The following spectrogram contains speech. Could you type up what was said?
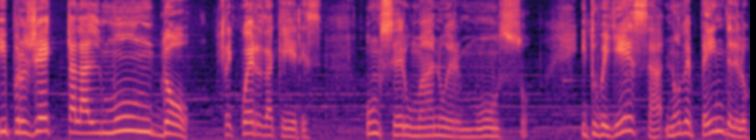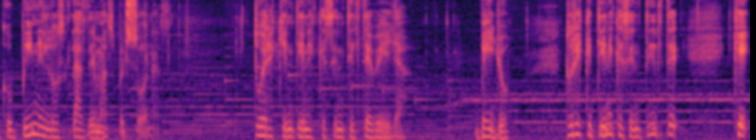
y proyectala al mundo. Recuerda que eres un ser humano hermoso y tu belleza no depende de lo que opinen las demás personas. Tú eres quien tienes que sentirte bella, bello. Tú eres quien tienes que sentirte que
